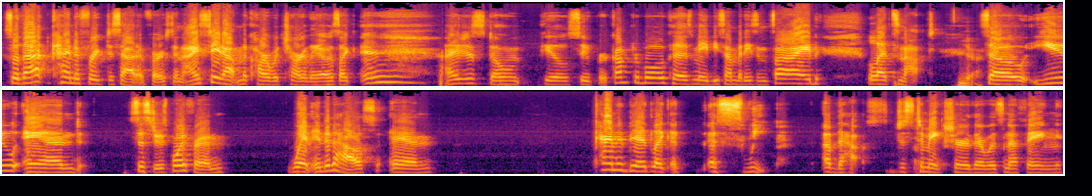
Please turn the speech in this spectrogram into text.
So that kind of freaked us out at first. And I stayed out in the car with Charlie. I was like, eh, I just don't feel super comfortable because maybe somebody's inside. Let's not. yeah So you and sister's boyfriend went into the house and kind of did like a, a sweep of the house just to make sure there was nothing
